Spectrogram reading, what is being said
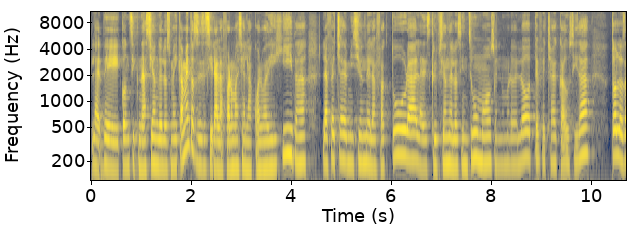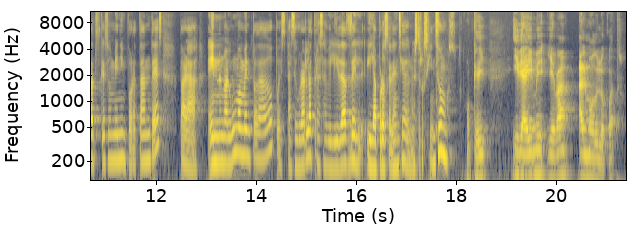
de consignación de los medicamentos, es decir, a la farmacia a la cual va dirigida, la fecha de emisión de la factura, la descripción de los insumos, el número de lote, fecha de caducidad, todos los datos que son bien importantes para en algún momento dado pues asegurar la trazabilidad y la procedencia de nuestros insumos. Ok. Y de ahí me lleva al módulo 4.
